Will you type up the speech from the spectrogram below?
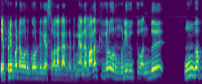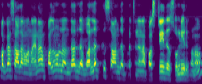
எப்படிப்பட்ட ஒரு கோர்ட்டு கேஸ் வழக்கா இருக்கட்டும் அந்த வழக்குகள் ஒரு முடிவுக்கு வந்து உங்க பக்கம் சாதகம் ஏன்னா பதினொன்றுல வந்து அந்த வழக்கு சார்ந்த பிரச்சனை நான் ஃபர்ஸ்டே இதை சொல்லியிருக்கணும்.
